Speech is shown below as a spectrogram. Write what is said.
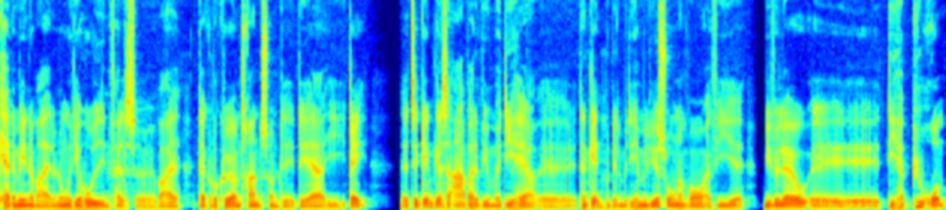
Kattemindevej, eller nogle af de her hovedindfaldsveje. Der kan du køre omtrent, som det, det er i dag. Øh, til gengæld så arbejder vi jo med de her øh, tangentmodel med de her miljøzoner, hvor at vi, øh, vi vil lave øh, de her byrum,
